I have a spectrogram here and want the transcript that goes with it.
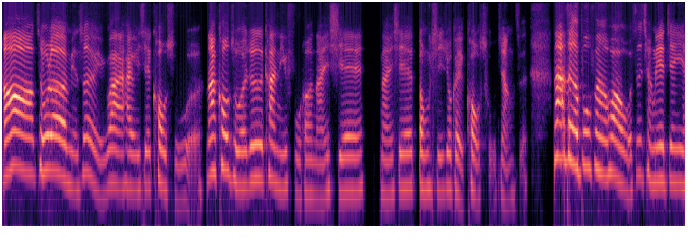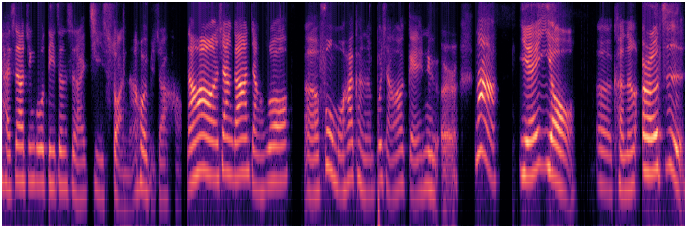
然后除了免税额以外，还有一些扣除额。那扣除额就是看你符合哪一些哪一些东西就可以扣除这样子。那这个部分的话，我是强烈建议还是要经过地政士来计算，然后会比较好。然后像刚刚讲说，呃，父母他可能不想要给女儿，那也有呃，可能儿子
